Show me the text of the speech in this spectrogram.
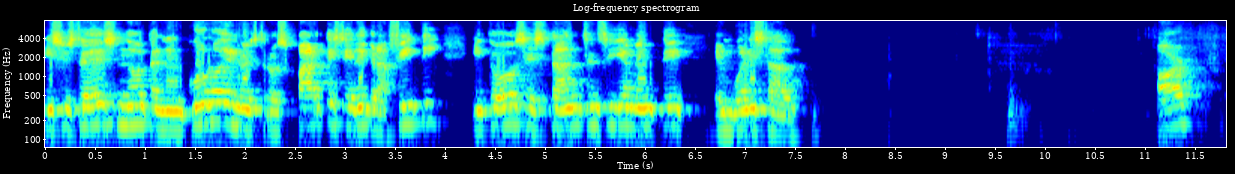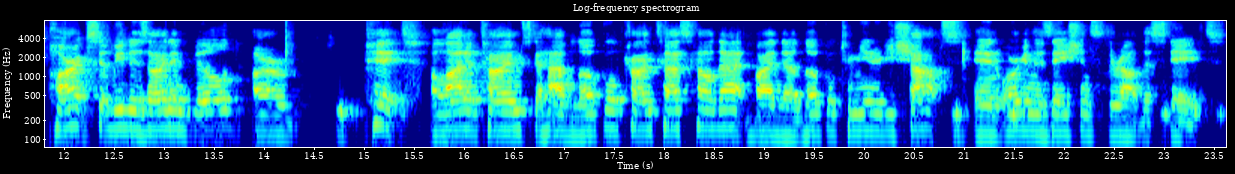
Y si ustedes notan, ninguno de nuestros parques tiene graffiti y todos están sencillamente en buen estado. Our parks that we design and build are picked a lot of times to have local contests held at by the local community shops and organizations throughout the states.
